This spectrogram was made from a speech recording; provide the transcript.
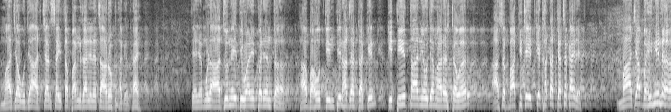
माझ्या उद्या आचारसंहिता भंग झालेल्याचा आरोप लागेल. काय? त्याच्यामुळं अजूनही दिवाळीपर्यंत हा भाऊ तीन तीन हजार टाकेन. किती ताण येऊ द्या महाराष्ट्रावर. असं बाकीचे इतके खातात त्याचं काय रे? माझ्या बहिणीनं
